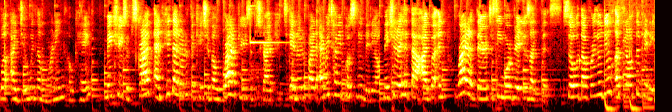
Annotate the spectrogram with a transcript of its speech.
what I do in the mornings, okay? Make sure you subscribe and hit that notification bell right after you subscribe to get notified every time you post a new video. Make sure to hit that I button right up there to see more videos like this. So without further ado, let's get on with the video.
